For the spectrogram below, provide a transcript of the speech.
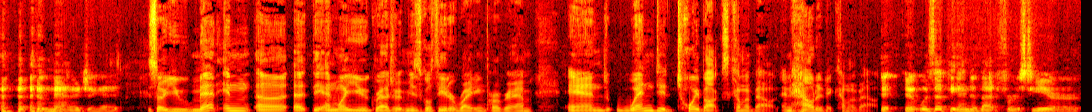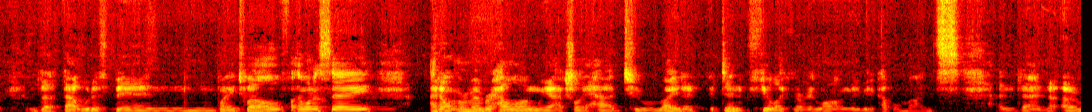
of managing it. So you met in uh, at the NYU Graduate Musical Theater Writing Program, and when did Toy Box come about, and how did it come about? It, it was at the end of that first year. That that would have been 2012, I want to say. I don't remember how long we actually had to write it. It didn't feel like very long, maybe a couple months. And then a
